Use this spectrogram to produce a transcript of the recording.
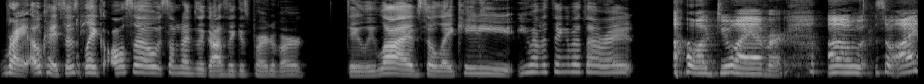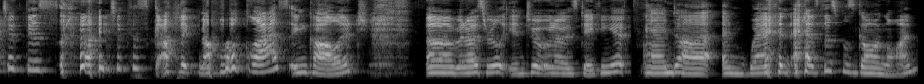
Right. Okay. So it's like also sometimes the gothic is part of our daily lives. So like Katie, you have a thing about that, right? Oh, do I ever? Um, so I took this I took this gothic novel class in college. Um, and I was really into it when I was taking it. And uh, and when as this was going on,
